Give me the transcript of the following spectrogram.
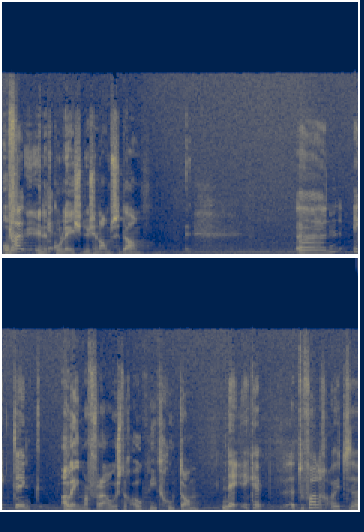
Of Nou, in het college dus in Amsterdam. Eh, ik denk Alleen maar vrouwen is toch ook niet goed dan? Nee, ik heb eh, toevallig ooit eh,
